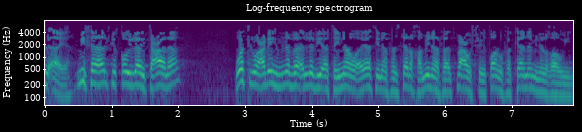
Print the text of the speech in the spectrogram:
الآية. مثال في قول الله تعالى واتلو عليهم نبأ الذي أتيناه آياتنا فانسلخ منها فأتبعه الشيطان فكان من الغاوين.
